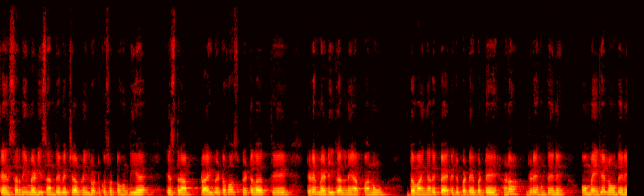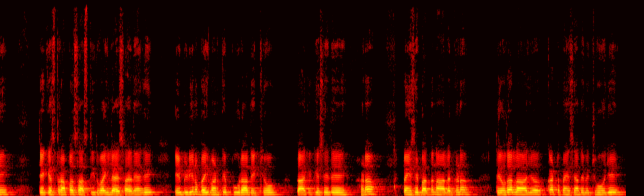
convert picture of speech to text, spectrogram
ਕੈਂਸਰ ਦੀ ਮੈਡੀਸਨ ਦੇ ਵਿੱਚ ਆਪਣੀ ਲੁੱਟ ਖਸੁੱਟ ਹੁੰਦੀ ਹੈ। ਕਿਸ ਤਰ੍ਹਾਂ ਪ੍ਰਾਈਵੇਟ ਹਸਪੀਟਲ ਤੇ ਜਿਹੜੇ ਮੈਡੀਕਲ ਨੇ ਆਪਾਂ ਨੂੰ ਦਵਾਈਆਂ ਦੇ ਪੈਕੇਜ ਵੱਡੇ ਵੱਡੇ, ਹਨਾ, ਜਿਹੜੇ ਹੁੰਦੇ ਨੇ, ਉਹ ਮਹਿੰਗੇ ਲਾਉਂਦੇ ਨੇ ਤੇ ਕਿਸ ਤਰ੍ਹਾਂ ਆਪਾਂ ਸਸਤੀ ਦਵਾਈ ਲੈ ਸਕਦੇ ਆਂਗੇ ਇਹ ਵੀਡੀਓ ਨੂੰ ਬਾਈ ਬਣ ਕੇ ਪੂਰਾ ਦੇਖਿਓ ਤਾਂ ਕਿ ਕਿਸੇ ਦੇ, ਹਨਾ, ਪੈਸੇ ਵੱਧ ਨਾ ਲੱਗਣ ਤੇ ਉਹਦਾ ਇਲਾਜ ਘੱਟ ਪੈਸਿਆਂ ਦੇ ਵਿੱਚ ਹੋ ਜੇ।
